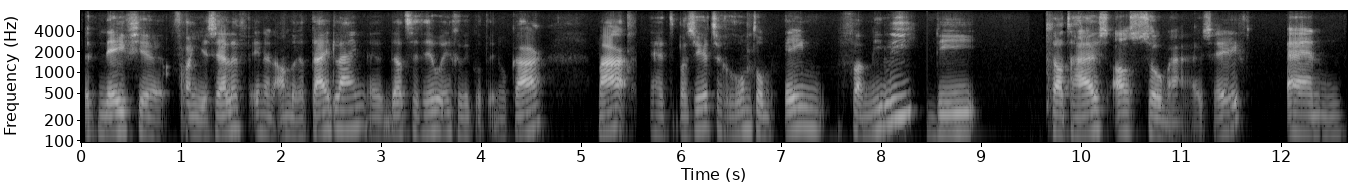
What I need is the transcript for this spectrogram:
het neefje van jezelf in een andere tijdlijn. Eh, dat zit heel ingewikkeld in elkaar. Maar het baseert zich rondom één familie die dat huis als zomerhuis heeft. En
